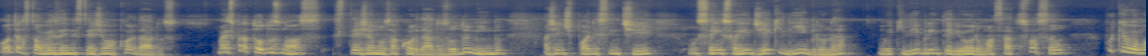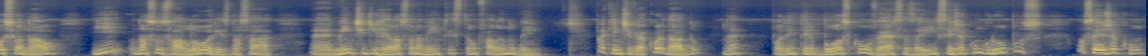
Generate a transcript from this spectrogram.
outras talvez ainda estejam acordados. Mas para todos nós, estejamos acordados ou dormindo, a gente pode sentir um senso aí de equilíbrio, né? Um equilíbrio interior, uma satisfação, porque o emocional e nossos valores, nossa é, mente de relacionamento estão falando bem. Para quem estiver acordado, né, podem ter boas conversas aí, seja com grupos ou seja com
